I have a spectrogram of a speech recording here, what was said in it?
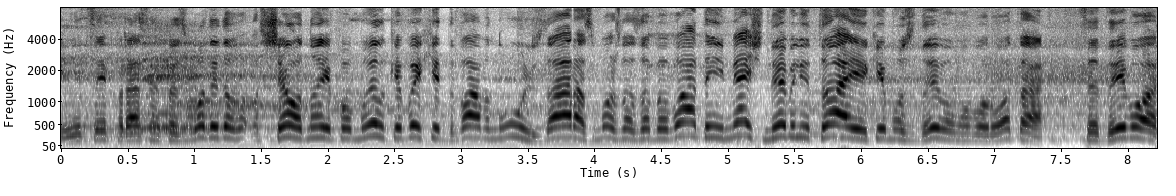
І цей пресник призводить до ще одної помилки. Вихід 2 в 0. Зараз можна забивати і м'яч не влітає якимось дивом у ворота. Це диво.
